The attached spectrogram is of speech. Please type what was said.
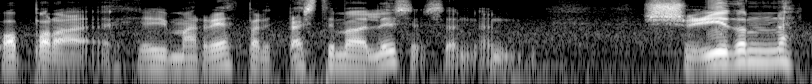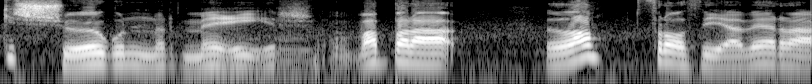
var bara, hefur maður rétt bara eitt besti maður liðsins en, en síðan ekki sögunar meir og var bara langt frá því að vera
